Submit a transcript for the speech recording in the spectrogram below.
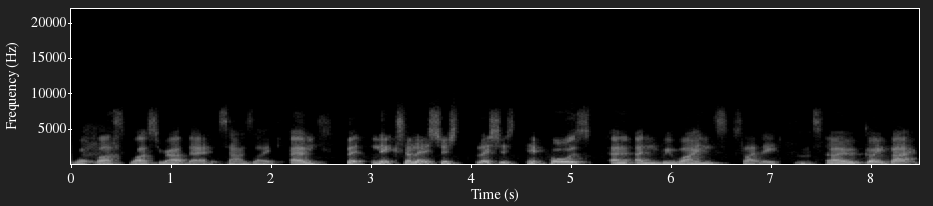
whilst whilst you're out there it sounds like um but nick so let's just let's just hit pause and, and rewind slightly mm. so going back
